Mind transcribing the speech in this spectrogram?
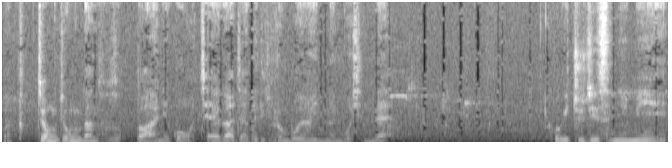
뭐 특정 종단 소속도 아니고 제가자들이 주로 모여 있는 곳인데 거기 주지 스님이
